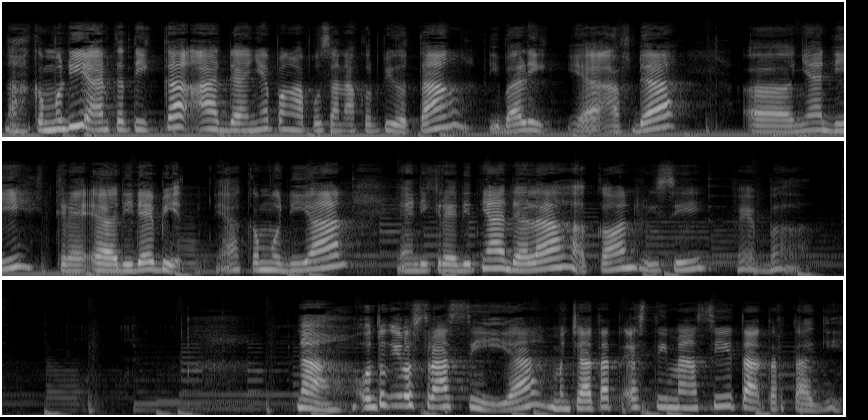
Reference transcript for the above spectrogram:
Nah, kemudian ketika adanya penghapusan akun piutang dibalik ya AFDA nya di uh, di debit ya. Kemudian yang dikreditnya adalah account receivable. Nah, untuk ilustrasi ya, mencatat estimasi tak tertagih.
